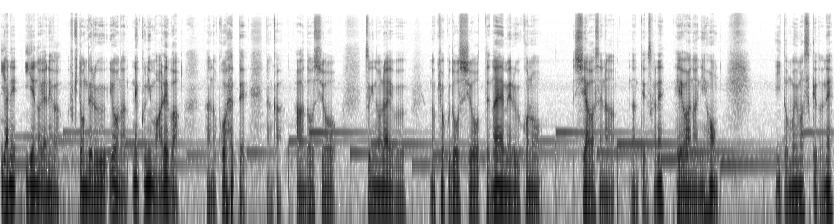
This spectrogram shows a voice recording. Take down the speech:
屋根家の屋根が吹き飛んでるような、ね、国もあればあのこうやってなんかああどうしよう次のライブの曲どうしようって悩めるこの幸せな何て言うんですかね平和な日本。いいと思いますけどね。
